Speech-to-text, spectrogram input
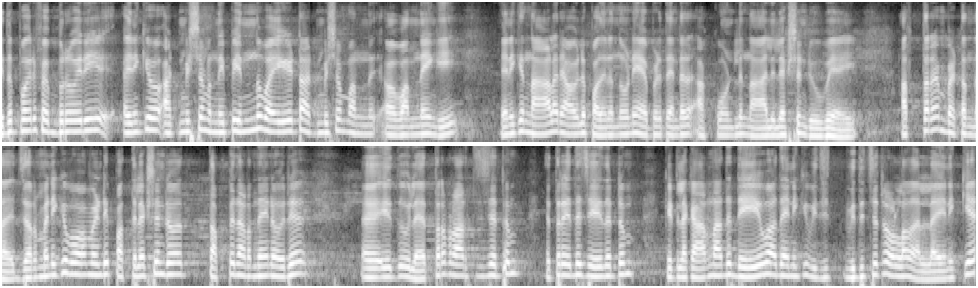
ഇതിപ്പോൾ ഒരു ഫെബ്രുവരി എനിക്ക് അഡ്മിഷൻ വന്നു ഇപ്പോൾ ഇന്ന് വൈകിട്ട് അഡ്മിഷൻ വന്ന് വന്നെങ്കിൽ എനിക്ക് നാളെ രാവിലെ പതിനൊന്ന് മണി ആയപ്പോഴത്തെ എന്റെ അക്കൗണ്ടിൽ നാല് ലക്ഷം രൂപയായി. അത്രയും പെട്ടെന്ന്. ജർമ്മനിക്ക് പോകാൻ വേണ്ടി പത്ത് ലക്ഷം രൂപ തപ്പി നടന്നതിന് ഒരു ഇതുമില്ല. എത്ര പ്രാർത്ഥിച്ചിട്ടും എത്ര ഇത് ചെയ്തിട്ടും കിട്ടില്ല. കാരണം അത് ദൈവം അത് എനിക്ക് വിധി വിധിച്ചിട്ടുള്ളതല്ല. എനിക്ക്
